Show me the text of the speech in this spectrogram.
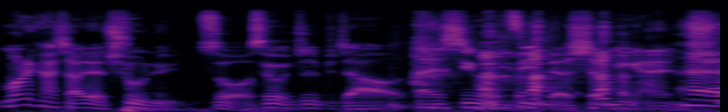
莫妮卡小姐处女座，所以我就是比较担心我自己的生命安全。这样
